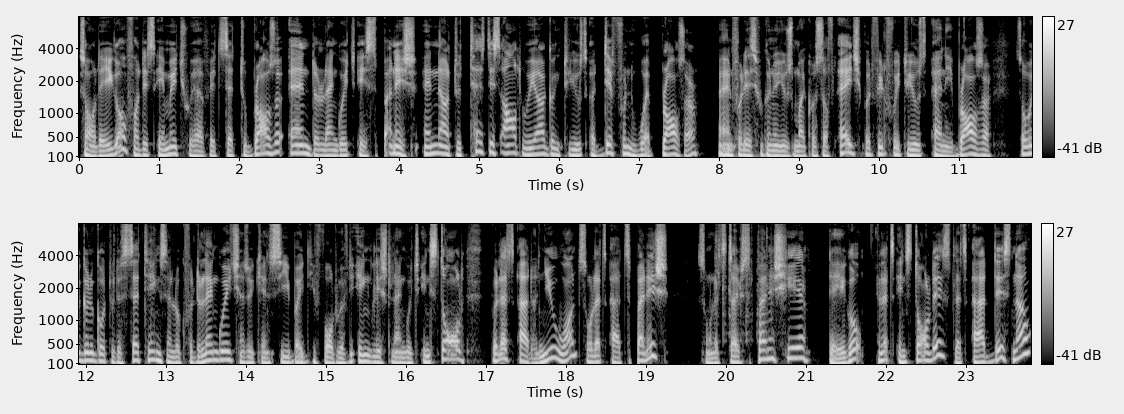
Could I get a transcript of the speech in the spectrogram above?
So there you go. For this image, we have it set to browser and the language is Spanish. And now to test this out, we are going to use a different web browser. And for this, we're going to use Microsoft Edge, but feel free to use any browser. So we're going to go to the settings and look for the language. As you can see, by default, we have the English language installed, but let's add a new one. So let's add Spanish. So let's type Spanish here. There you go. Let's install this. Let's add this now.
